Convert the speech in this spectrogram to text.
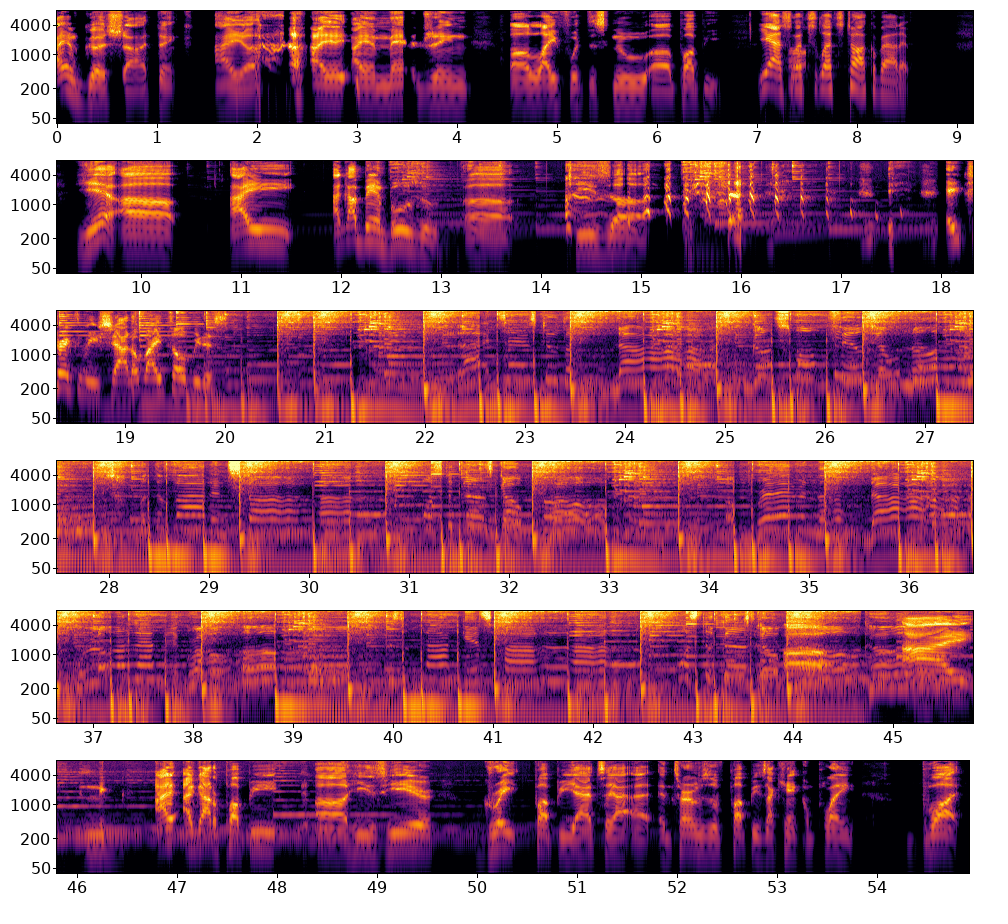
I am good, Sha. I think I uh, I I am managing uh, life with this new uh, puppy. Yes, Uh, let's let's talk about it. Yeah, uh, I I got bamboozled. Uh, he's uh, he tricked me, Sha. Nobody told me this. I I got a puppy. Uh, he's here. Great puppy. I'd say. I, I, in terms of puppies, I can't complain. But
